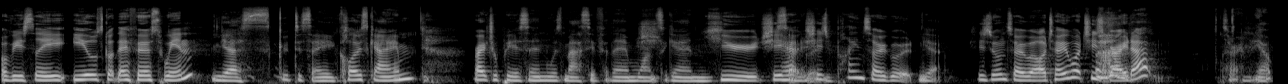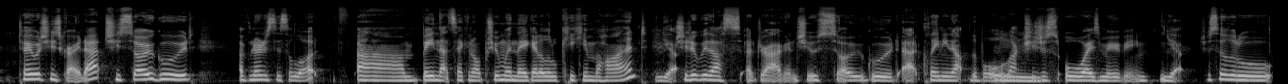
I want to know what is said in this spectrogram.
Obviously, Eels got their first win. Yes, good to see. Close game. Rachel Pearson was massive for them once again. Huge. She So had, she's playing so good. Yeah. She's doing so well. I'll tell you what she's great at. Sorry. Yep. Tell you what she's great at. She's so good. I've noticed this a lot. Um, being that second option when they get a little kick in behind. Yeah. She did with us at Dragon. She was so good at cleaning up the ball. Like Mm. she's just always moving. Yeah. Just a little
